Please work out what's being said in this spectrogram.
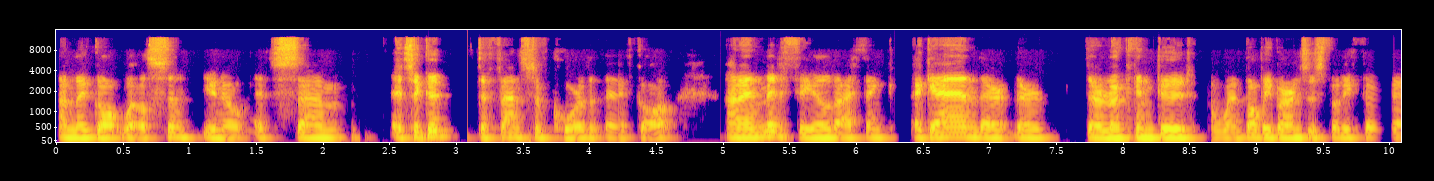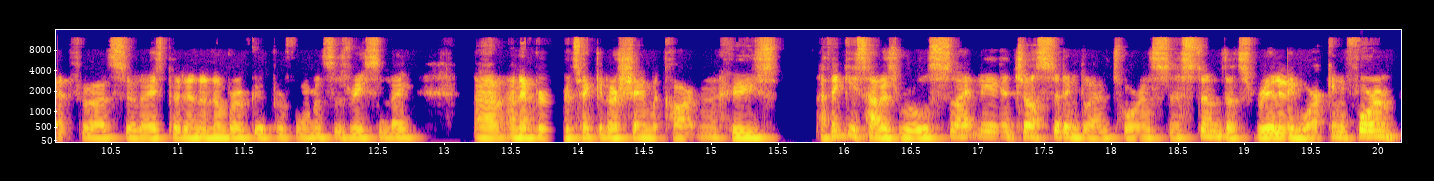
and they've got Wilson. You know, it's um, it's a good defensive core that they've got. And in midfield, I think again they're they're they're looking good. When Bobby Burns is fully fit, Fuad Sule's put in a number of good performances recently, um, and in particular Shay McCartan, who's I think he's had his rules slightly adjusted in Glenn Glentoran's system that's really working for him.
